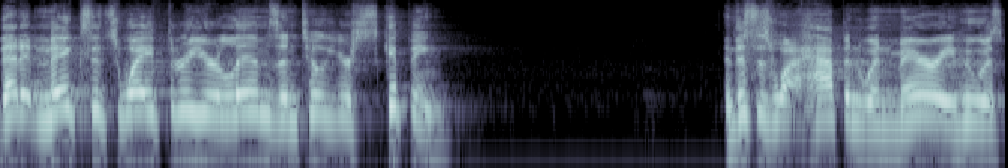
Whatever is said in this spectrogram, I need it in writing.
that it makes its way through your limbs until you're skipping. And this is what happened when Mary, who was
